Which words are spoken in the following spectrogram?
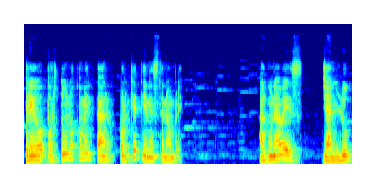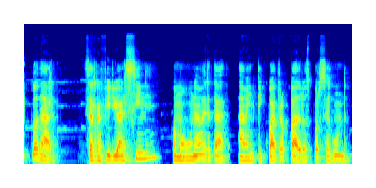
creo oportuno comentar por qué tiene este nombre. Alguna vez, Jean-Luc Godard se refirió al cine como una verdad a 24 cuadros por segundo.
